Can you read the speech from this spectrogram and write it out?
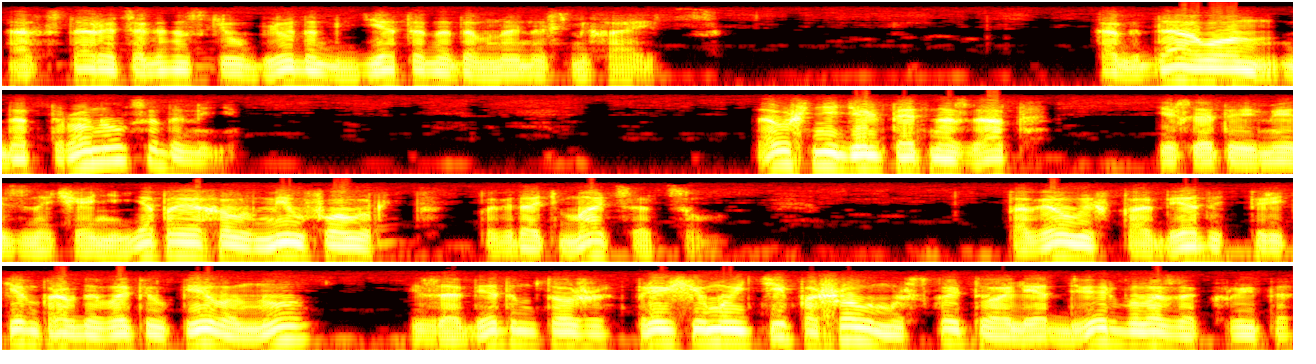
а старый цыганский ублюдок где-то надо мной насмехается. Когда он дотронулся до меня, да уж недель пять назад, если это имеет значение, я поехал в Милфорд повидать мать с отцом. Повел их пообедать, перед тем, правда, выпил пиво, ну, и за обедом тоже. Прежде чем уйти, пошел в мужской туалет, дверь была закрыта.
